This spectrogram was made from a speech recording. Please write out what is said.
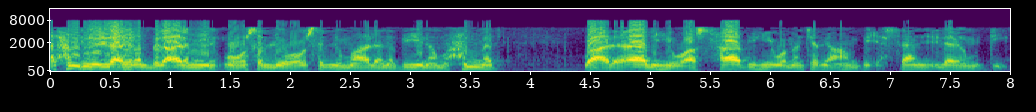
الحمد لله رب العالمين وأصلي وأسلم على نبينا محمد وعلى آله وأصحابه ومن تبعهم بإحسان إلى يوم الدين.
